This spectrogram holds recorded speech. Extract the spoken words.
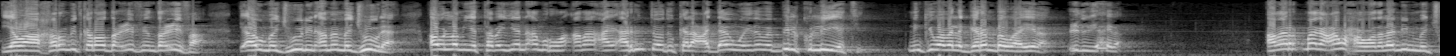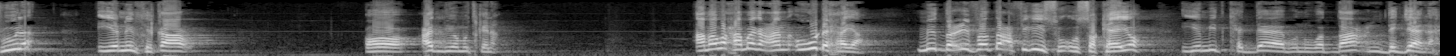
iyo wa aakharu mid kaloo daciifin daciifa aw majhuulin ama majhuula aw lam yatabayan amruhu ama ay arintoodu kala cadaan weydaba bilkuliyati ninkii waaba la garanba waayeba ciduu yahayba. Ama magacan waxaa wadale nin majhuula iyo nin iqaa oo cadliyo mutqina. Ama waxaa magacan uu u dhexeeya mid daciifo dacfigiisu uu sokeeyo iyo mid kadaabun wadaacun dajaal ah.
